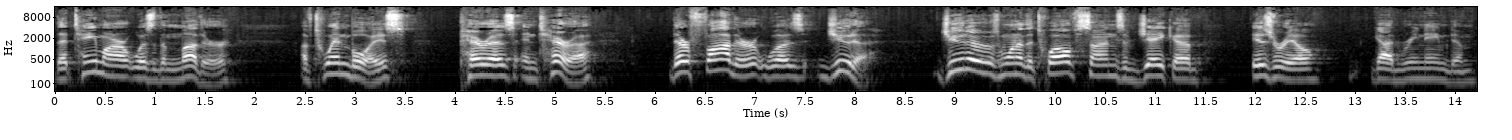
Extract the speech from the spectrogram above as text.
that Tamar was the mother of twin boys, Perez and Terah. Their father was Judah. Judah was one of the 12 sons of Jacob, Israel. God renamed him.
